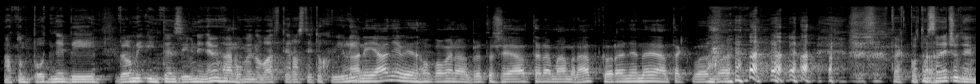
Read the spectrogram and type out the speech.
na tom podnebí, veľmi intenzívny. Neviem ho pomenovať teraz v tejto chvíli. Ani ja neviem ho pomenovať, pretože ja teda mám rád korenené a tak... tak potom sa nečudujem,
